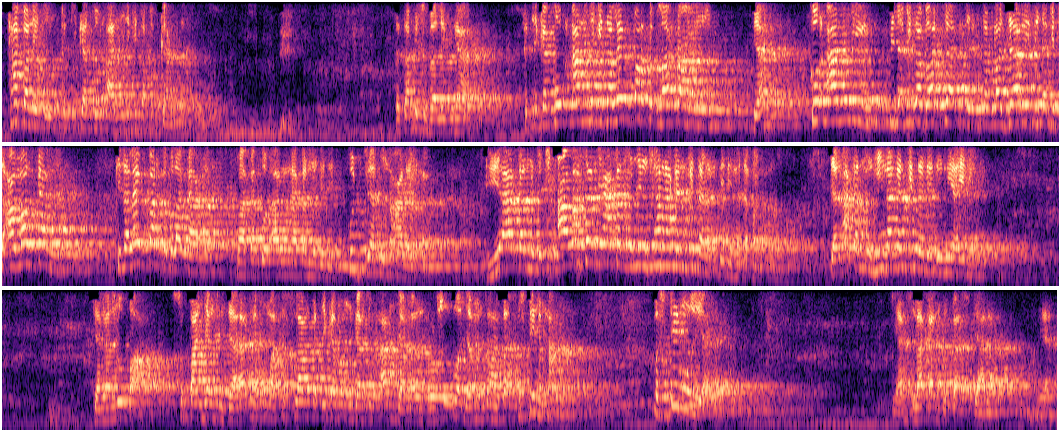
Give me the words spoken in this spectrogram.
Kapan itu? Ketika Quran ini kita pegang. Tetapi sebaliknya, ketika Quran ini kita lempar ke belakang, ya, Quran ini tidak kita baca, tidak kita pelajari, tidak kita amalkan, kita lempar ke belakang, maka Quran ini akan menjadi hujjatun alaina. Dia akan menjadi alasan yang akan menyengsarakan kita nanti di hadapan Allah dan akan menghinakan kita di dunia ini. Jangan lupa, sepanjang sejarahnya umat Islam ketika memegang Quran zaman Rasulullah, zaman sahabat mesti menang. Mesti mulia. Ya, silakan buka sejarah. Ya.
